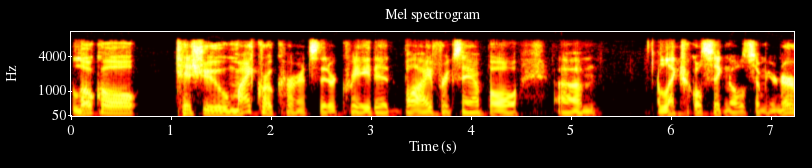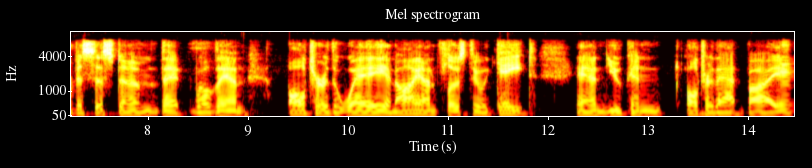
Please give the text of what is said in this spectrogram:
local tissue microcurrents that are created by, for example, um, electrical signals from your nervous system that will then alter the way an ion flows through a gate and you can alter that by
